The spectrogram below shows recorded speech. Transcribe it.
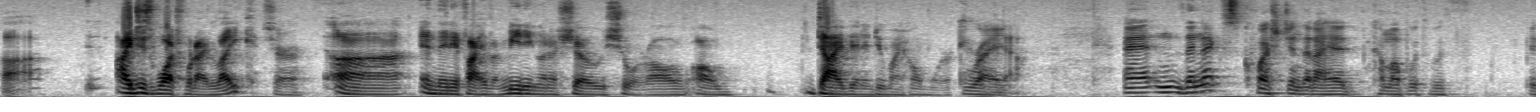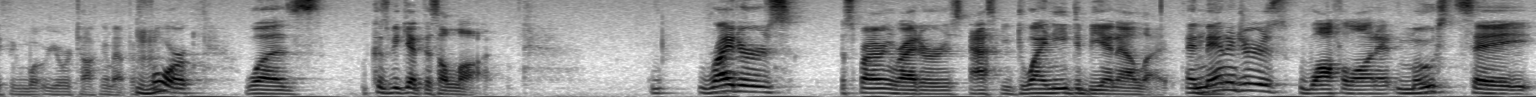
uh, I just watch what I like, Sure. uh, and then if I have a meeting on a show, sure, I'll I'll dive in and do my homework. Right. Yeah. And the next question that I had come up with with basically what we were talking about Mm-hmm. before was because we get this a lot. Writers, aspiring writers asking, "Do I need to be in LA?" And Mm-hmm. managers waffle on it. Most say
